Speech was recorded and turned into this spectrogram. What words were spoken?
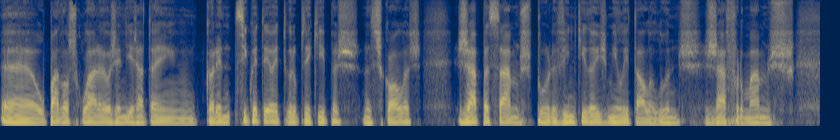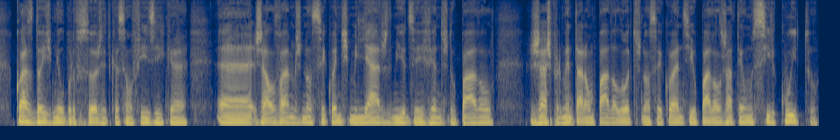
Uh, o paddle escolar hoje em dia já tem 40, 58 grupos de equipas nas escolas, já passámos por 22 mil e tal alunos, já formámos quase 2 mil professores de educação física, uh, já levámos não sei quantos milhares de miúdos a eventos do paddle já experimentaram paddle outros não sei quantos e o paddle já tem um circuito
